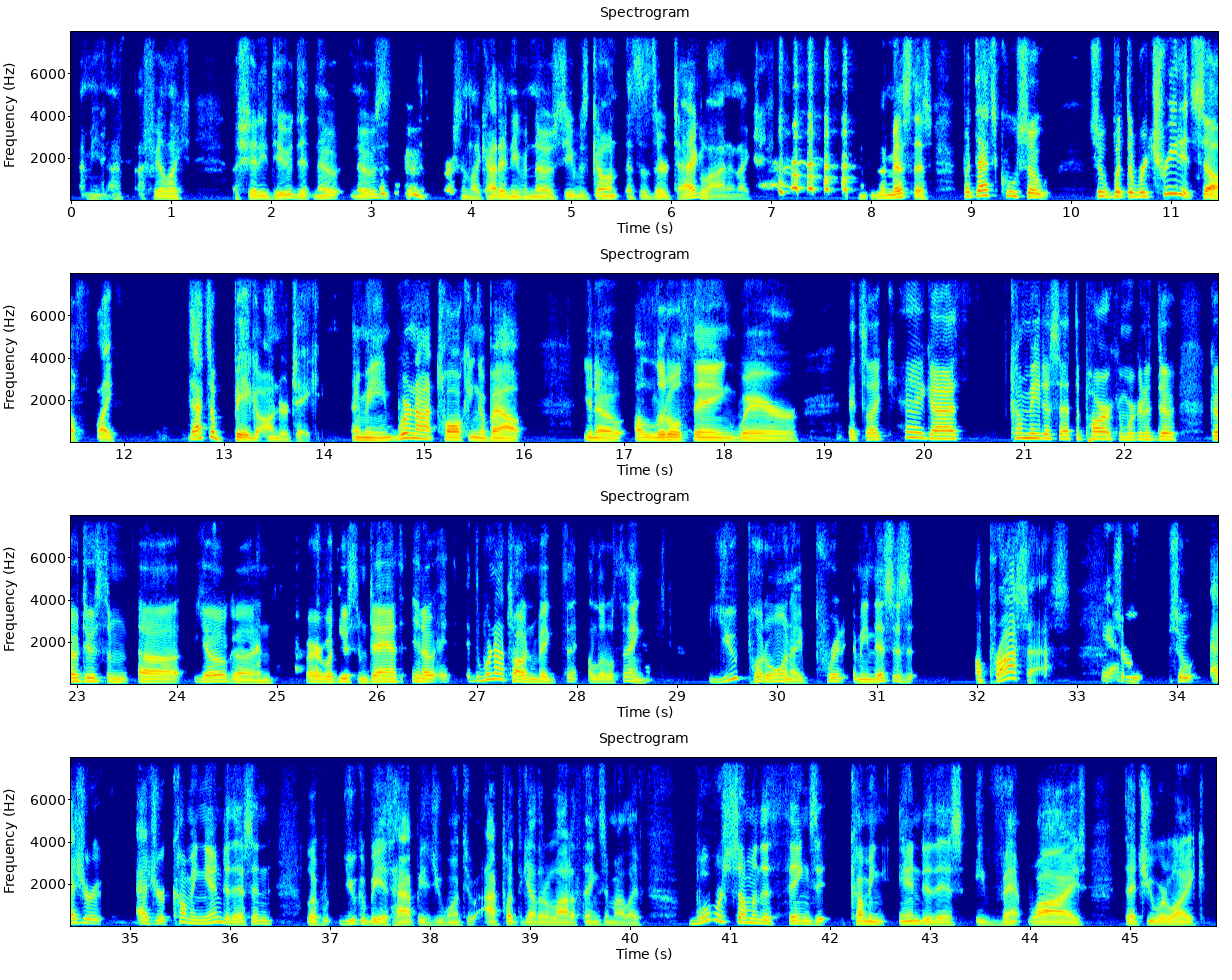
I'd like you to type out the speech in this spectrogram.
I mean, I, I feel like a shitty dude that know knows this person. Like I didn't even know she was going. This is their tagline, and like I missed this. But that's cool. So so, but the retreat itself, like that's a big undertaking. I mean, we're not talking about you know a little thing where it's like, hey guys, come meet us at the park, and we're gonna do go do some uh yoga and or we'll do some dance. You know, it, it, we're not talking big th- a little thing. You put on a pretty. I mean, this is a process. Yeah. So so as you're as you're coming into this, and look, you could be as happy as you want to. I put together a lot of things in my life. What were some of the things that coming into this event wise that you were like,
